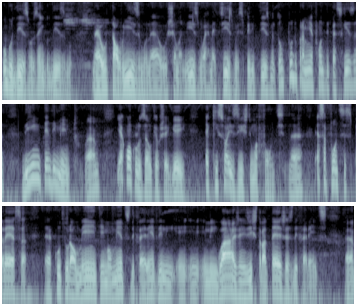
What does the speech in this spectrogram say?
o budismo, o zen budismo, né, o taoísmo, né, o xamanismo, o hermetismo, o espiritismo. Então, tudo para mim é fonte de pesquisa, de entendimento. Né? E a conclusão que eu cheguei é que só existe uma fonte. Né? Essa fonte se expressa é, culturalmente, em momentos diferentes, em, em, em linguagens e estratégias diferentes. É,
